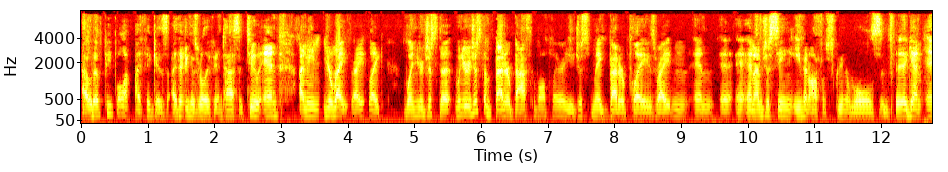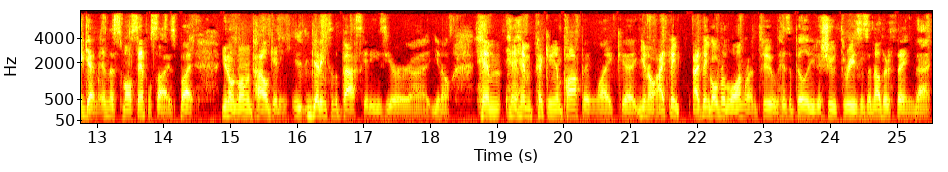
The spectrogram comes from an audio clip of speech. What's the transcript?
out of people. I think is I think is really fantastic too. And I mean, you're right, right? Like when you're just a when you're just a better basketball player, you just make better plays, right? And and and I'm just seeing even off of screen rolls again again in the small sample size, but you know Norman Powell getting getting to the basket easier, uh, you know him him picking and popping like uh, you know I think I think over the long run too, his ability to shoot threes is another thing that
